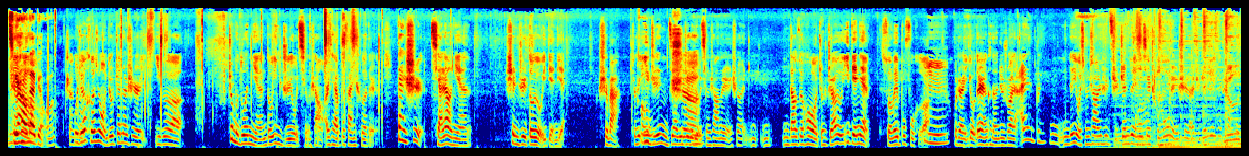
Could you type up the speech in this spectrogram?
情商代表了。我觉得何炅就真的是一个这么多年都一直有情商，而且还不翻车的人。但是前两年甚至都有一点点，是吧？就是一直你建立这个有情商的人设，你你你到最后就是只要有一点点所谓不符合，嗯或者有的人可能就说，哎不，你的有情商是只针对那些成功人士的，只针对那些成功的。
